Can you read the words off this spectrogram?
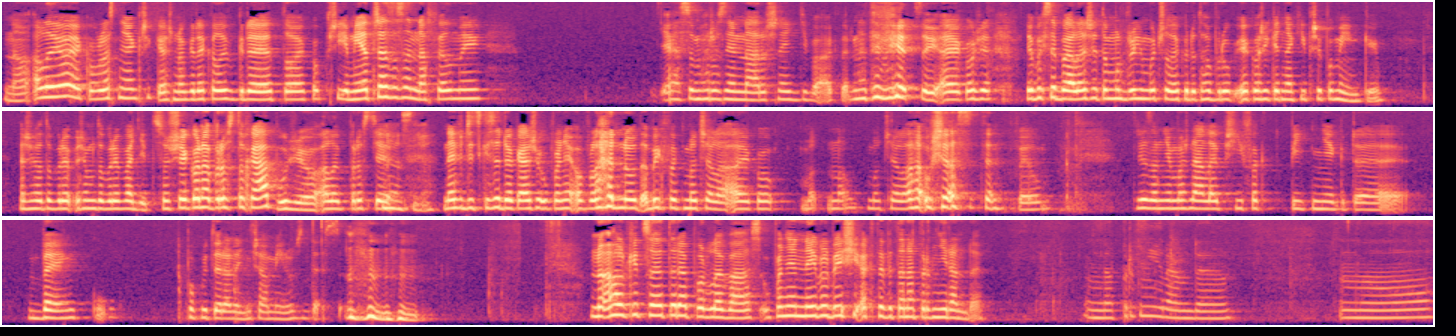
No, ale jo, jako vlastně jak říkáš, no kdekoliv, kde je to jako příjemné. Já třeba zase na filmy, já jsem hrozně náročný divák tady na ty věci a jakože, já bych se bála, že tomu druhému člověku do toho budu jako říkat nějaký připomínky. A že, ho to bude, že mu to bude vadit, což jako naprosto chápu, že jo, ale prostě Jasně. ne vždycky se dokážu úplně ovládnout, abych fakt mlčela a jako, no, mlčela a užila si ten film. Takže za mě možná lepší fakt být někde venku, pokud teda není třeba minus 10. No a holky, co je teda podle vás úplně nejblbější aktivita na první rande? Na první rande. No...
